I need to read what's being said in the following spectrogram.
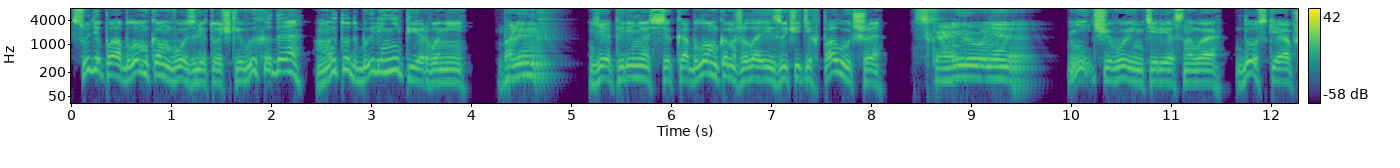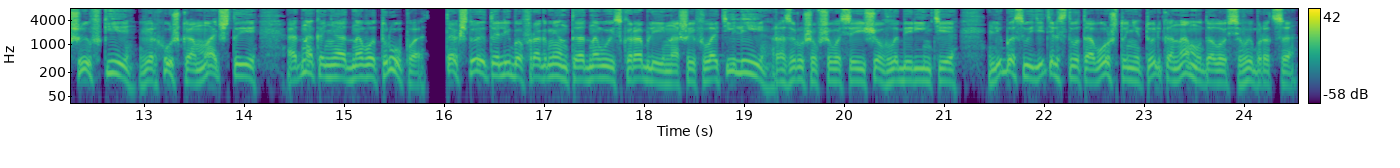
судя по обломкам возле точки выхода, мы тут были не первыми. «Блинк!» Я перенесся к обломкам, желая изучить их получше. «Сканирование!» Ничего интересного. Доски обшивки, верхушка мачты, однако ни одного трупа. Так что это либо фрагменты одного из кораблей нашей флотилии, разрушившегося еще в лабиринте, либо свидетельство того, что не только нам удалось выбраться.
